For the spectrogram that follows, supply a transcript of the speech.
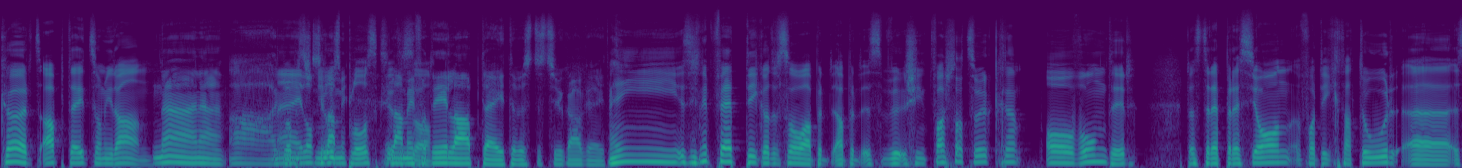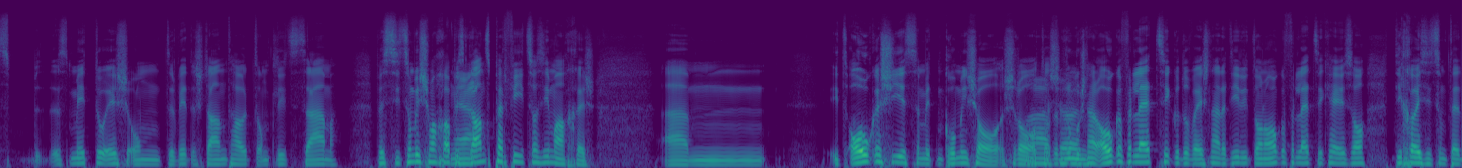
gehört? Das Update zum Iran? Nein, nein. Ah, ich Nein, glaube, das los, ist ich lass News mich- Plus Ich gewesen lasse oder mich so. von dir updaten, was das Zeug angeht. Hey, es ist nicht fertig oder so, aber, aber es scheint fast so zu wirken. Oh Wunder, dass die Repression von Diktatur äh, ein, ein Mittel ist, um den Widerstand halt, um die Leute zusammen. Was sie zum Beispiel machen, etwas Ja. ganz perfides, was sie machen, ist ähm, ins Auge schießen mit dem Gummischrot. Ah, oder du musst eine Augenverletzung und du weißt dann, die Leute, die eine Augenverletzung haben, so, die können sie zum Teil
